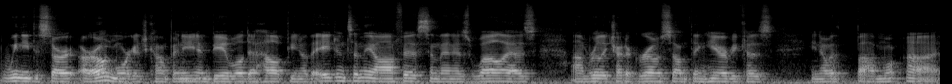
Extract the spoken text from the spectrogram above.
we need to start our own mortgage company and be able to help you know the agents in the office and then as well as um, really try to grow something here because you know with Bob, uh,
